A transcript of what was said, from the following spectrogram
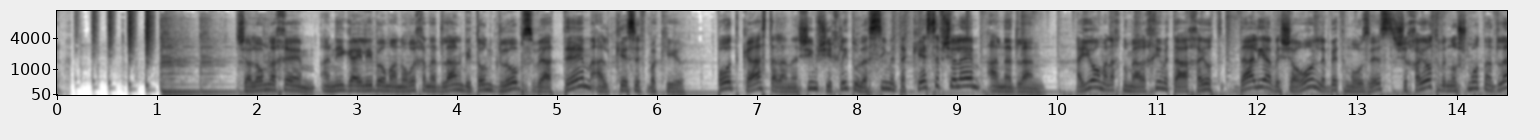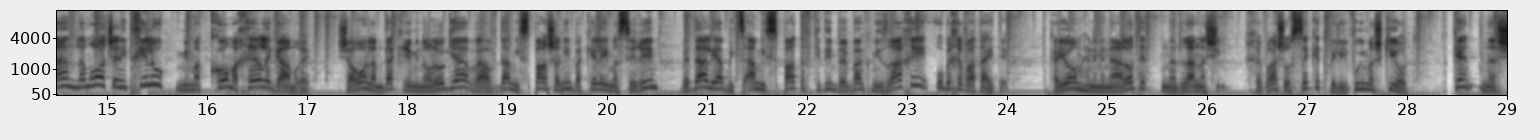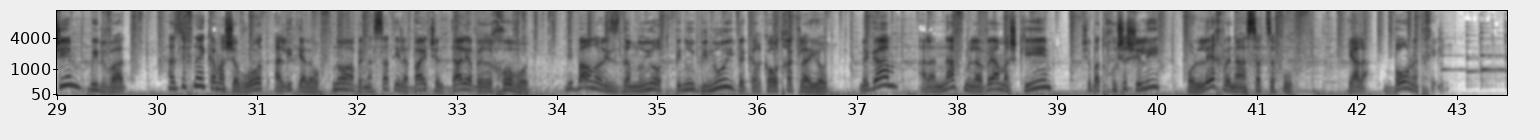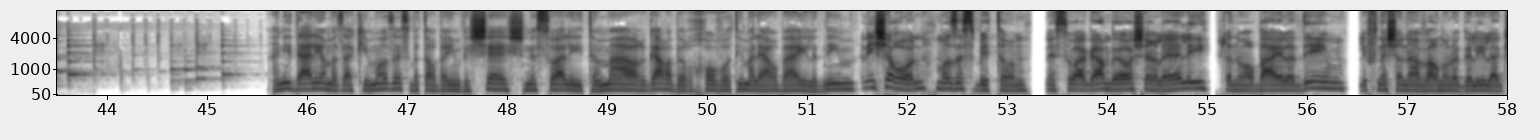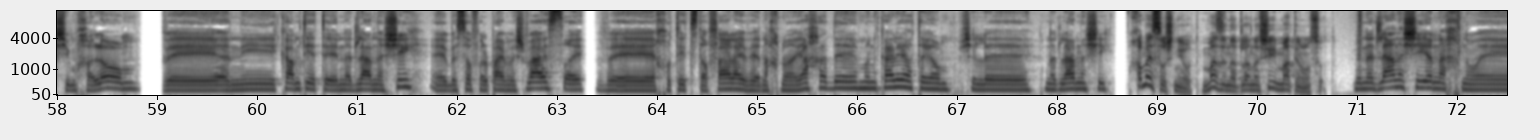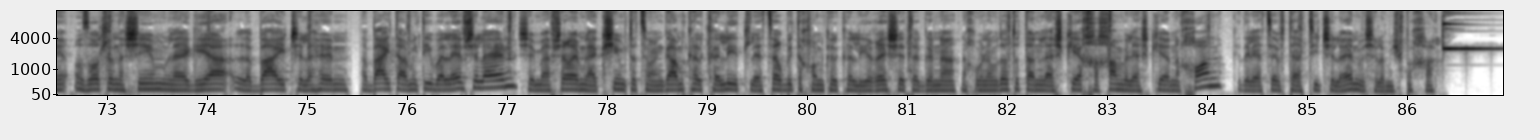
שלום לכם, אני גיא ליברמן, עורך הנדל"ן בעיתון גלובס, ואתם על כסף בקיר. פודקאסט על אנשים שהחליטו לשים את הכסף שלהם על נדל"ן. היום אנחנו מארחים את האחיות דליה ושרון לבית מוזס, שחיות ונושמות נדל"ן למרות שהן התחילו ממקום אחר לגמרי. שרון למדה קרימינולוגיה ועבדה מספר שנים בכלא עם אסירים, ודליה ביצעה מספר תפקידים בבנק מזרחי ובחברת הייטק. כיום הן מנהלות את נדל"ן נשי, חברה שעוסקת בליווי משקיעות. כן, נשים בלבד. אז לפני כמה שבועות עליתי על האופנוע ונסעתי לבית של דליה ברחובות. דיברנו על הזדמנויות, פינוי-בינוי וקרקעות חקלאיות. וגם על ענף מלווה המשקיעים, שבתחושה שלי הולך ונעשה צפוף. יאללה, בואו נתחיל. אני דליה מזקי מוזס, בת 46, נשואה לאיתמר, גרה ברחובות, אימא לארבעה ילדים. אני שרון מוזס ביטון, נשואה גם באושר לאלי, יש לנו ארבעה ילדים, לפני שנה עברנו לגליל להגשים חלום, ואני הקמתי את אה, נדל"ן נשי אה, בסוף 2017, ואחותי הצטרפה אליי, ואנחנו יחד אה, מנכ"ליות היום של נדל"ן נשי. 15 שניות, מה זה נדל"ן נשי? מה אתן עושות? בנדל"ן נשי אנחנו אה, עוזרות לנשים להגיע לבית שלהן, הבית האמיתי בלב שלהן, שמאפשר להן להגשים את עצמן גם כלכלית, לייצר ביטחון כלכלי, רשת הגנה. אנחנו מלמדות אותן להשקיע חכם ולהשקיע נכון, כדי לייצב את העתיד שלהן ושל המשפחה.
